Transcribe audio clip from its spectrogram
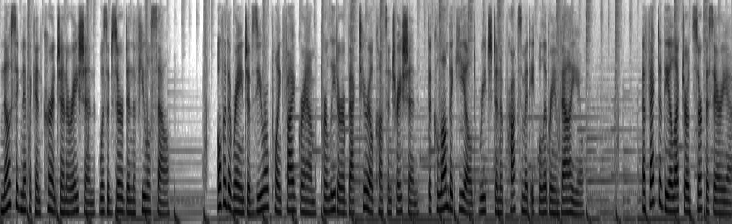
no significant current generation was observed in the fuel cell. Over the range of 0.5 gram per liter of bacterial concentration, the coulombic yield reached an approximate equilibrium value. Effect of the electrode surface area,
